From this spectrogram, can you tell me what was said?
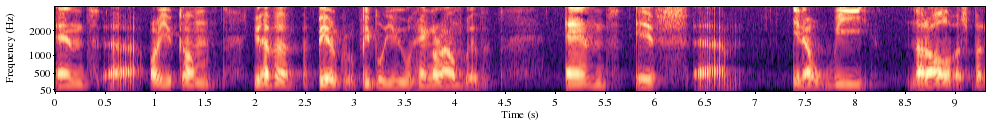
and uh, or you come, you have a, a peer group, people you hang around with, and if um, you know we not all of us, but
